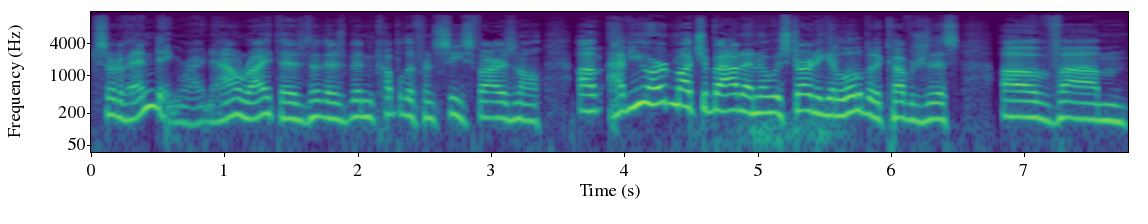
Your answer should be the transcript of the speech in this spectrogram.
sort of ending right now, right? There's there's been a couple different ceasefires and all. Um, have you heard much about? And it was starting to get a little bit of coverage of this of um,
